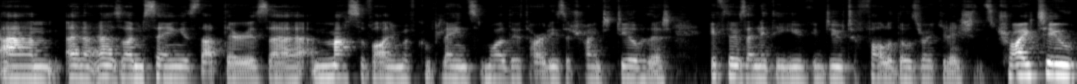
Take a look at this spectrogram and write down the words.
Um, and as I'm saying, is that there is a, a, massive volume of complaints, and while the authorities are trying to deal with it, if there's anything you can do to follow those regulations, try to,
